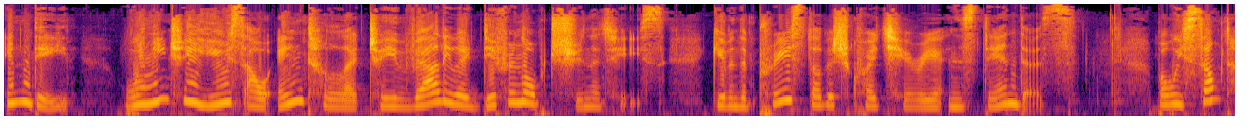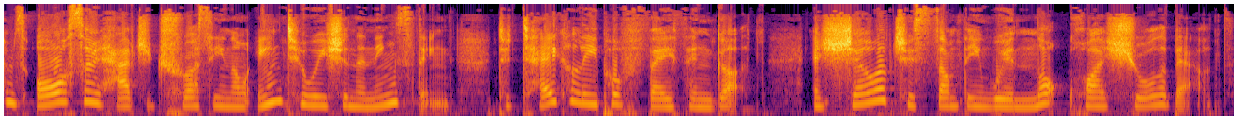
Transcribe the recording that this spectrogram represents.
Indeed, we need to use our intellect to evaluate different opportunities given the pre-established criteria and standards. But we sometimes also have to trust in our intuition and instinct to take a leap of faith and gut and show up to something we're not quite sure about.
